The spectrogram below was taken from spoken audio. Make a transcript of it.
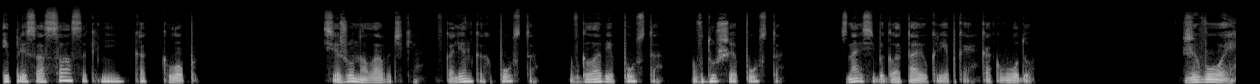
и присосался к ней, как клоп. Сижу на лавочке, в коленках пусто, в голове пусто, в душе пусто. Знай себе, глотаю крепкое, как воду. Живой.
